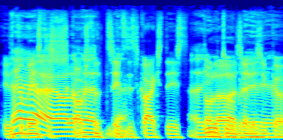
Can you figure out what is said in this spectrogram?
Youtube Eestis kaks tuhat seitseteist, kaheksateist, tollel ajal see oli sihuke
